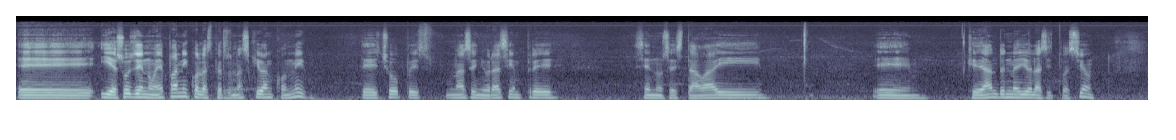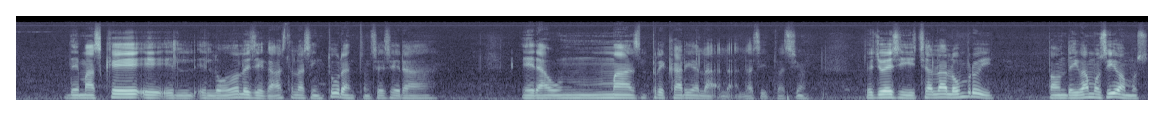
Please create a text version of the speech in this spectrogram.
Eh, y eso llenó de pánico a las personas que iban conmigo. De hecho, pues una señora siempre se nos estaba ahí eh, quedando en medio de la situación. De más que eh, el, lodo les llegaba hasta la cintura, entonces era, era aún más precaria la, la situación. Entonces yo decidí echarla al hombro y para donde íbamos íbamos.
